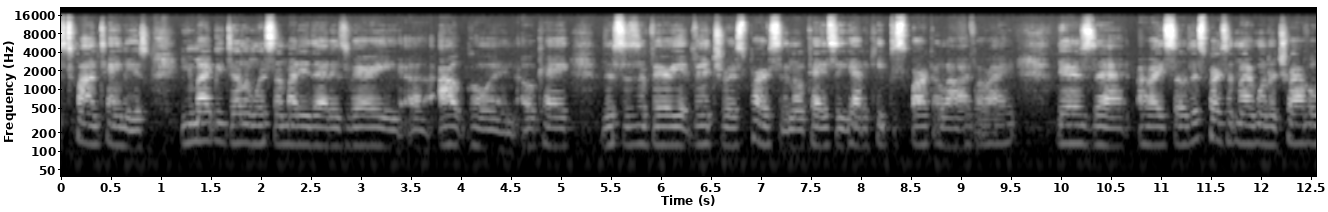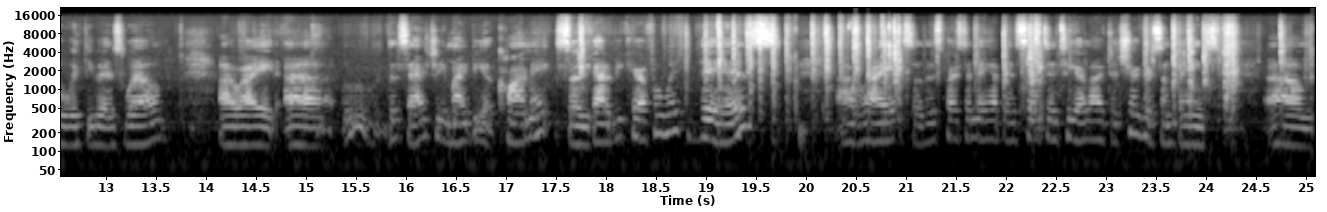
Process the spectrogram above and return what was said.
spontaneous. You might be dealing with somebody that is very uh, outgoing, okay? This is a very adventurous person, okay? So you got to keep the spark alive, all right? There's that. All right, so this person might want to travel with you as well. All right, uh, ooh, this actually might be a karmic, so you got to be careful with this. All right, so this person may have been sent into your life to trigger some things. Um,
